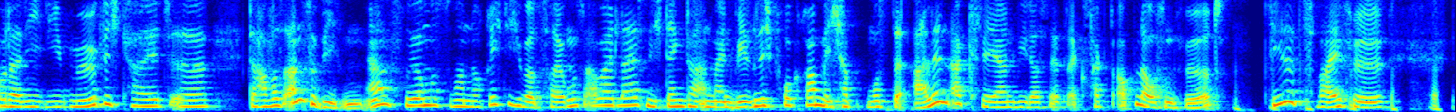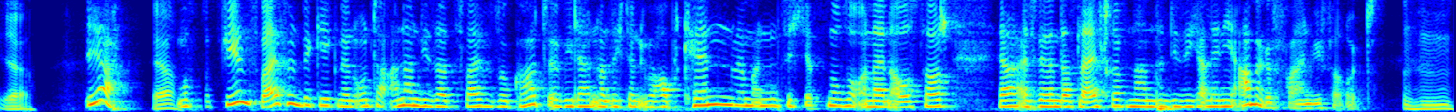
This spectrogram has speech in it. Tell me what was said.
oder die, die Möglichkeit, äh, da was anzubieten. Ja, früher musste man noch richtig Überzeugungsarbeit leisten. Ich denke da an mein Wesentlich-Programm. Ich hab, musste allen erklären, wie das jetzt exakt ablaufen wird. Viele Zweifel. ja. Ja, ja, musste vielen Zweifeln begegnen, unter anderem dieser Zweifel, so Gott, wie lernt man sich denn überhaupt kennen, wenn man sich jetzt nur so online austauscht. Ja, als wir dann das Live-Treffen haben, sind die sich alle in die Arme gefallen, wie verrückt. Mhm.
